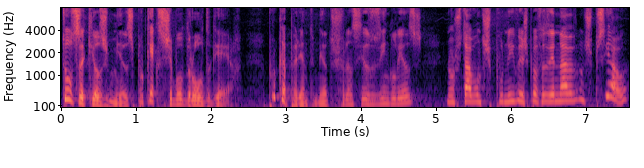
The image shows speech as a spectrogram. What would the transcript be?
todos aqueles meses, porque é que se chamou de rol de guerra? Porque aparentemente os franceses e os ingleses não estavam disponíveis para fazer nada de muito especial.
